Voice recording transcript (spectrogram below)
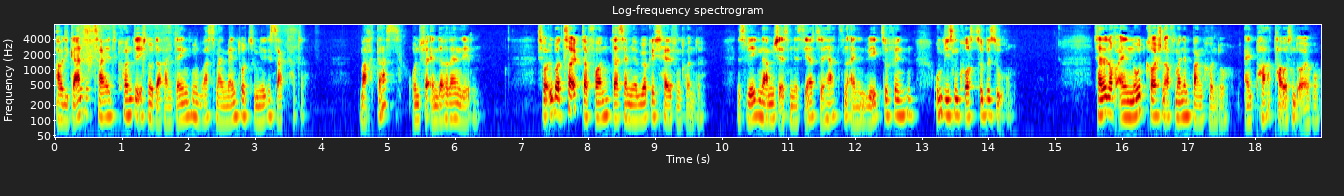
Aber die ganze Zeit konnte ich nur daran denken, was mein Mentor zu mir gesagt hatte. Mach das und verändere dein Leben. Ich war überzeugt davon, dass er mir wirklich helfen konnte. Deswegen nahm ich es mir sehr zu Herzen, einen Weg zu finden, um diesen Kurs zu besuchen. Ich hatte noch einen Notgroschen auf meinem Bankkonto, ein paar tausend Euro.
